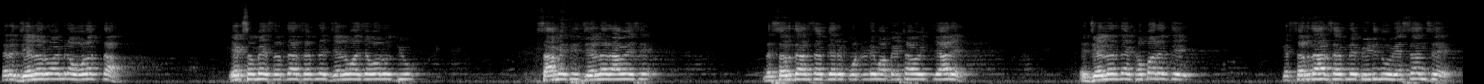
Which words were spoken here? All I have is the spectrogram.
ત્યારે જેલરો એમને ઓળખતા. એક સમયે સરદાર સાહેબને જેલમાં જવાનું થયું. સામેથી જેલર આવે છે. ને સરદાર સાહેબ જ્યારે કોટડીમાં બેઠા હોય ત્યારે એ જેલરને ખબર હતી કે સરદાર સાહેબને બીડીનું વ્યસન છે.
